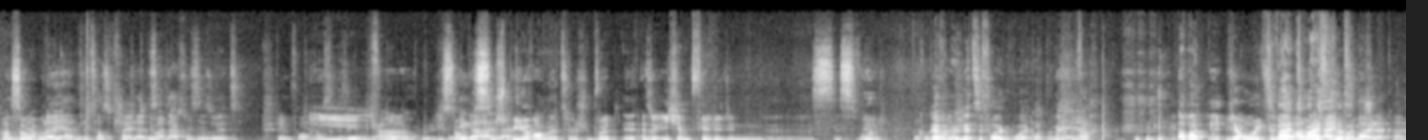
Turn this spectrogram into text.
Ach so. Oder ja, jetzt hast du schon alles gesagt, was du so jetzt drin vorkommst. gesehen, ich den Ja, cool. Ich ist noch ein bisschen Spielraum dazwischen. Wird, also ich empfehle dir den. Es ist wild. Guck einfach nur die letzte Folge, wo er Gott wird. Ja, Aber. Wiederholt Du du weißt es aber nicht. Spoiler, Kai.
